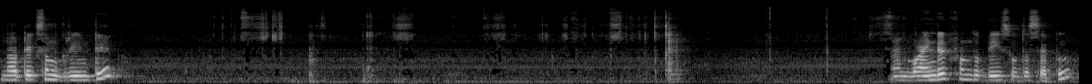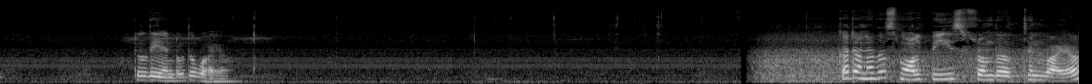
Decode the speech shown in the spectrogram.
Now take some green tape. And wind it from the base of the sepal till the end of the wire. Cut another small piece from the thin wire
